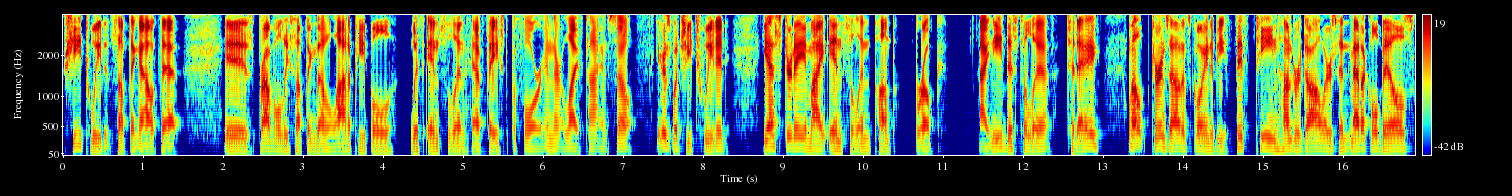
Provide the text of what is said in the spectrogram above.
she tweeted something out that is probably something that a lot of people with insulin have faced before in their lifetime. So here's what she tweeted Yesterday, my insulin pump broke. I need this to live. Today, well, turns out it's going to be $1,500 in medical bills.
